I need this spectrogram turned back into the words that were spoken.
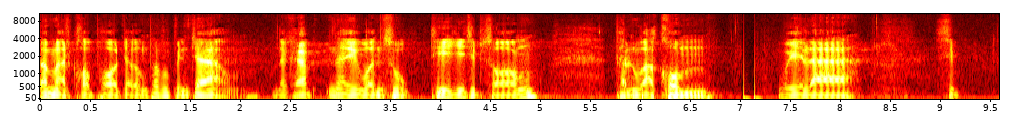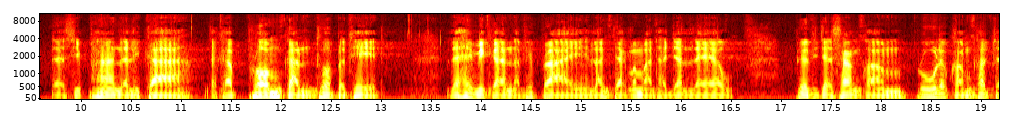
ละหมาดขอพรจากองค์พระผู้เป็นเจ้านะครับ ในวันศุกร์ที่ 22 ธันวาคม เวลา 10 15 นาฬิกานะครับ พร้อมกันทั่วประเทศ และให้มีการอภิปรายหลังจากละหมาดฮะญัดแล้ว พื่อที่จะสร้างความรู้และความเข้าใจ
